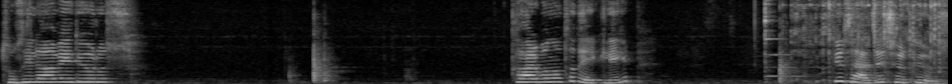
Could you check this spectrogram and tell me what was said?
Tuz ilave ediyoruz. Karbonatı da ekleyip güzelce çırpıyoruz.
